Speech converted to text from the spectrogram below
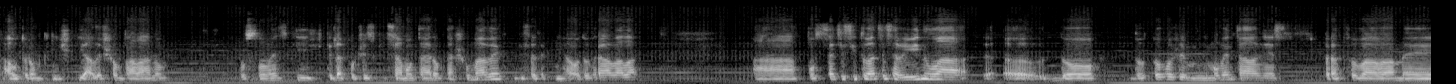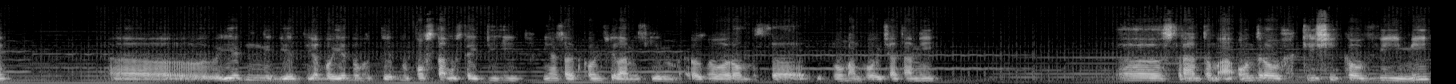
autorom knižky Alešom Palánom po slovenských, teda po českých samotároch na Šumave, kde sa tá kniha odohrávala. A v podstate situácia sa vyvinula e, do, do toho, že momentálne spracovávame uh, jedn, jed, jednu, jednu postavu z tej knihy. Kniha sa končila, myslím, rozhovorom s dvoma dvojčatami, s Frantom a Ondrou Klišíkovými,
